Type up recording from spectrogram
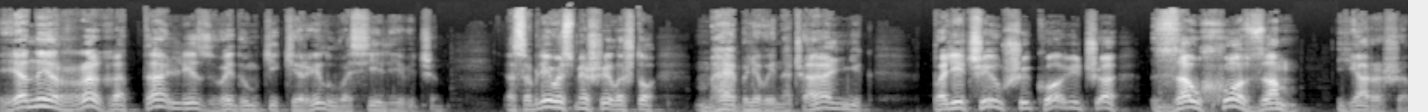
Яны рагаталі з выдумкі кірылу Васильевича. Асабліва смяшыла, што мэблевы начальнік палічыў шыковіча заўхозам яраша.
